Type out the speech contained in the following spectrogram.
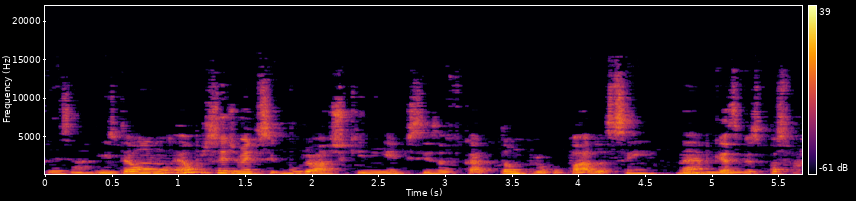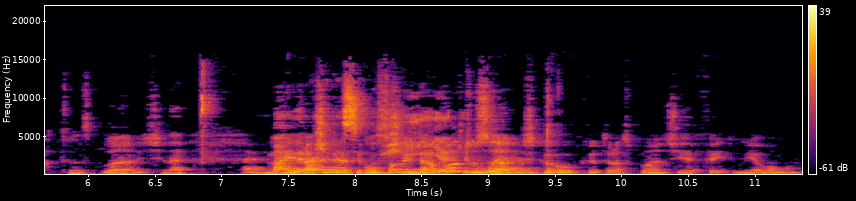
Exato. Então, é um procedimento seguro, eu acho que ninguém precisa ficar tão preocupado assim, né? Uhum. Porque às vezes pode falar transplante, né? É, Mas eu acho que a cirurgia. Quantos anos é... que, o, que o transplante é feito mieloma?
